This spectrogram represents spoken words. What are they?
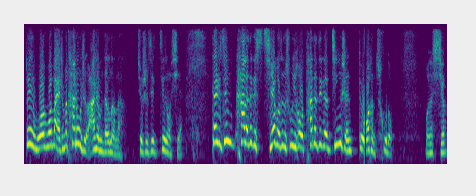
对我我买什么探路者啊什么等等的，就是这这种鞋。但是真看了这个结果这个书以后，他的这个精神对我很触动。我说行，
